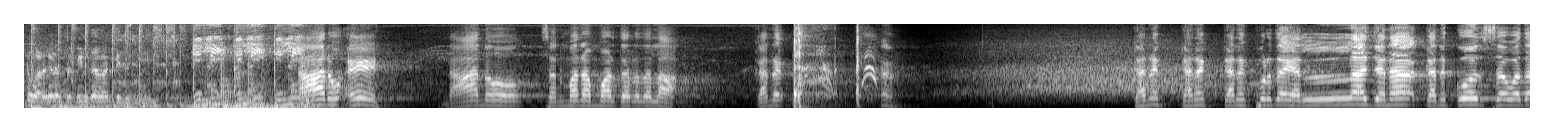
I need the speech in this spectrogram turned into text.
ಇಲ್ಲಿ ಒಳಗಡೆ ಬಕೆಟ್ ಹಾಕಿದ್ದೀನಿ ನಾನು ಏ ನಾನು ಸನ್ಮಾನ ಮಾಡ್ತಾ ಇರೋದಲ್ಲ. ಕನಕ್ ಕನಕ್ ಕನಕ್ ಕನಕ್ಪುರದ ಎಲ್ಲ ಜನ ಕನಕೋತ್ಸವದ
